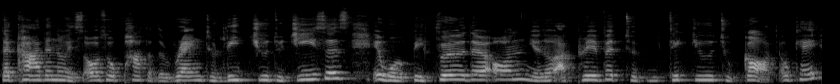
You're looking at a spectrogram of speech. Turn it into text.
The cardinal is also part of the rank to lead you to Jesus. It will be further on, you know, a pivot to take you to God. Okay,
